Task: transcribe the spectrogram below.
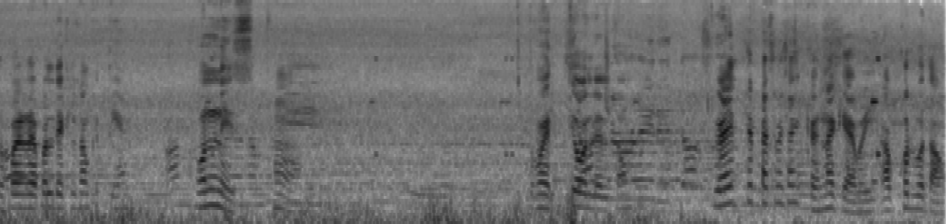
सुपर रेपल देख लेता हूँ कितनी है। उन्नीस। तो मैं इतनी और ले लेता हूँ। भाई इतने पैसे पैसा करना क्या है भाई? आप खुद बताओ।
